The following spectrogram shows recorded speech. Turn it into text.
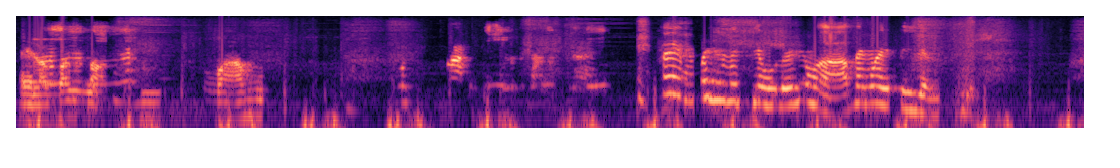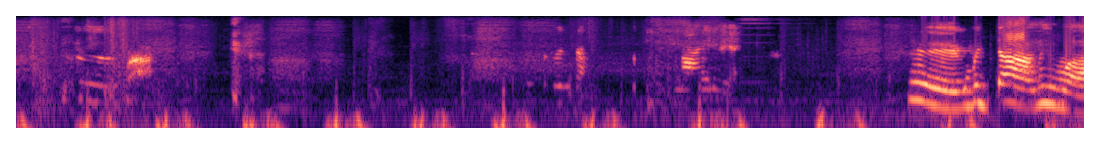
ไอเราก็หลอกดีว้าวแม่งไม่ใช่สกิลเลยนี่หว่าแม่งไม่ตีอย่าง นี้คือแบบไม้เลยเฮ้ยก็ไม่จ้างนี่หว่า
